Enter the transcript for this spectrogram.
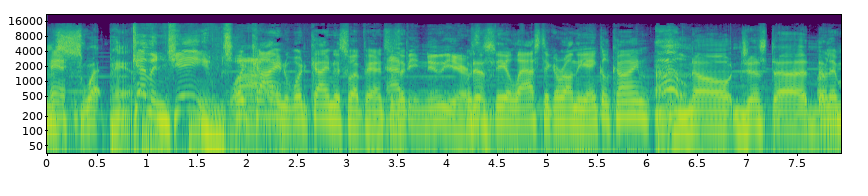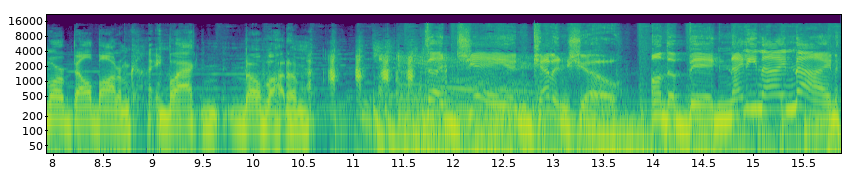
Sweatpants. sweatpants. Kevin James. What kind? What kind of sweatpants? Is Happy it, New Year. was it the elastic around the ankle kind? Uh, no, just uh, Or are they more bell bottom kind? black bell bottom. The Jay and Kevin Show on the Big 99.9 9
